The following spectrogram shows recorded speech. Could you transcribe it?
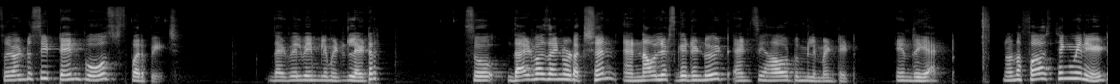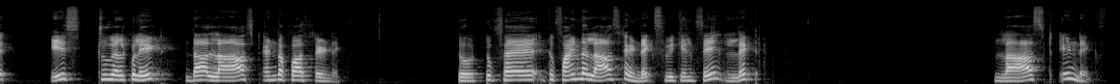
So we want to see 10 posts per page. That will be implemented later. So that was the introduction and now let's get into it and see how to implement it in React. Now the first thing we need is to calculate the last and the first index. So to, to find the last index, we can say let last index.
